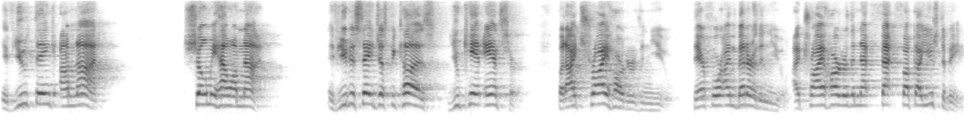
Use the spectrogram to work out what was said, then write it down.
if you think I'm not, show me how I'm not. If you just say just because, you can't answer. But I try harder than you. Therefore, I'm better than you. I try harder than that fat fuck I used to be.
